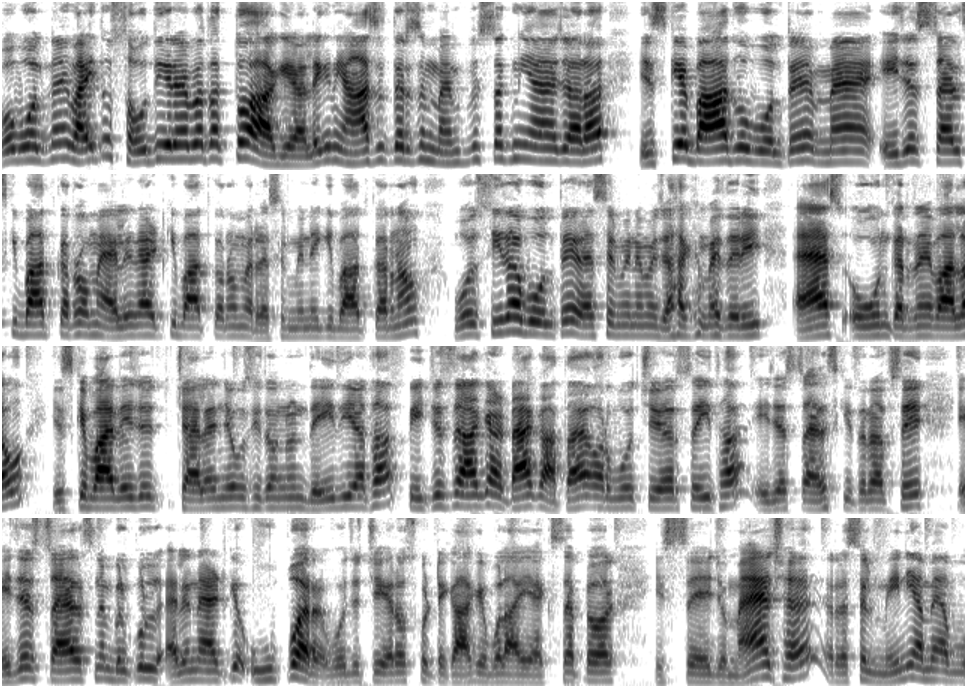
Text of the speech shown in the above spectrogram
वो बोलते हैं, भाई तो सऊदी अरेबिया तक तो आ गया, लेकिन यहाँ से तेरे से मेम्फिस तक नहीं आया जा रहा। इसके बाद वो बोलते हैं, मैं एजेस स्टाइल्स की बात कर रहा हूँ, मैं एलिनाइट की बात कर रहा हूँ, मैं रेसलमेने की बात कर रहा हूँ। वो सीधा बोलते हैं रेसलमेने में जाके मैं तेरी एस ओन करने वाला हूँ। इसके बाद ये जो चैलेंज है वो सीधा उन्होंने दे ही दिया था। पीछे से आके अटैक आता है और वो चेयर से ही था, एजेस स्टाइल्स की तरफ़ से। एजेस स्टाइल्स ने बिल्कुल एलिनाइट के ऊपर वो जो चेयर उसको टिका के बोला आई एक्सेप्ट और इससे जो मैच है रेसलमेनिया में अब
